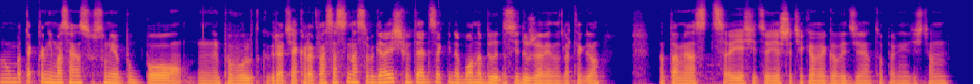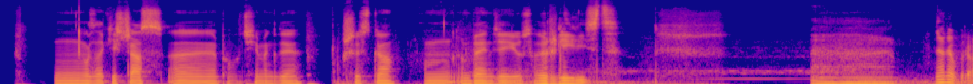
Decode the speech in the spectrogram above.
No bo tak to nie ma sensu w sumie, bo, mm, powolutku grać. Akurat w Assassina sobie graliśmy w DLC-ki, no bo one były dosyć duże, więc dlatego. Natomiast e, jeśli coś jeszcze ciekawego wyjdzie, no to pewnie gdzieś tam mm, za jakiś czas e, powrócimy, gdy wszystko będzie już released. Claro, pero...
